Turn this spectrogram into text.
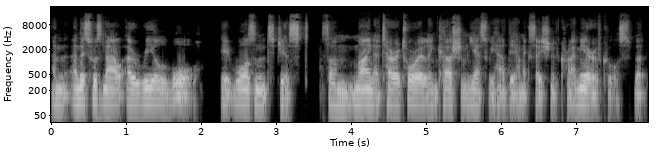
And, and this was now a real war. It wasn't just some minor territorial incursion. Yes, we had the annexation of Crimea, of course, but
